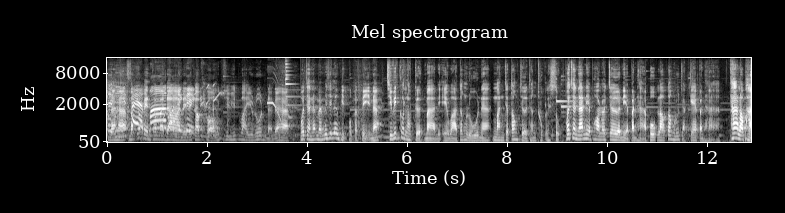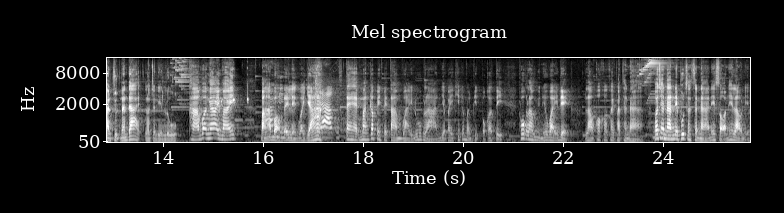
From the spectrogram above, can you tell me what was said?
เดี๋ยวนะฮะนี้มันก็เป็นธรรมดาแสบมากตอนเลเด็กๆยนะครับของชีวิตวัยรุ่นนะนะฮะเพราะฉะนั้นมันไม่ใช่เรื่องผิดปกตินะชีวิตคนเราเกิดมาเนี่ยเอวาต้องรู้นะ มันจะต้องเจอทั้งทุกข์และสุข เพราะฉะนั้นเนี่ยพอเราเจอเนี่ยปัญหาปุ๊บเราต้องรู้จักแก้ปัญหา ถ้าเราผ่านจุดนั้นได้เราจะเรียนรู้ ถามว่าง่ายไหมป๋าบอกได้เลยว่ายาก ยาก แต่มันก็เป็นไปตามวัยลูกหลาน อย่าไปคิดว่ามันผิดปกติ พวกเราอยู่ในวัยเด็ก เราก็ค่อยๆพัฒนา เพราะฉะนั้นในพุทธศาสนาเนี่ยสอนให้เราเนี่ย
